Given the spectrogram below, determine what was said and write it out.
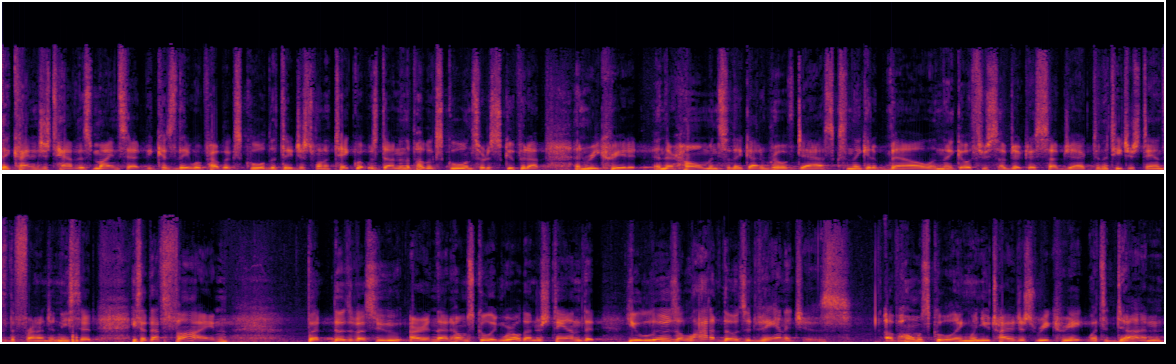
they kind of just have this mindset because they were public schooled that they just want to take what was done in the public school and sort of scoop it up and recreate it in their home. And so they got a row of desks and they get a bell and they go through subject by subject and the teacher stands at the front and he said, he said, that's fine. But those of us who are in that homeschooling world understand that you lose a lot of those advantages of homeschooling when you try to just recreate what's done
